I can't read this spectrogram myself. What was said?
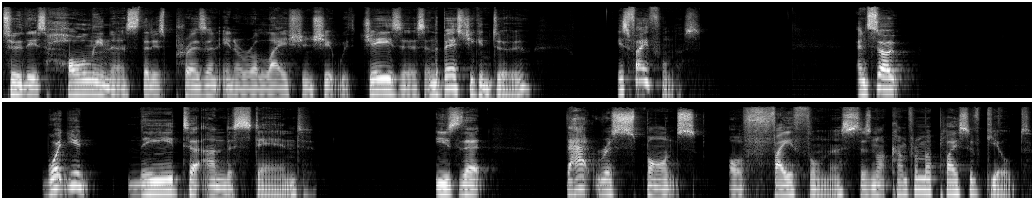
to this holiness that is present in a relationship with Jesus. And the best you can do is faithfulness. And so, what you need to understand is that that response of faithfulness does not come from a place of guilt.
